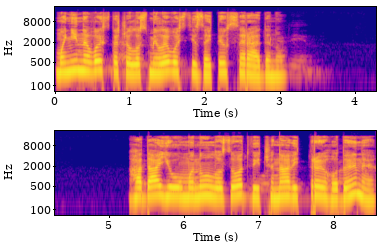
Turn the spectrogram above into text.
Мені не вистачило сміливості зайти всередину. Гадаю, минуло зо дві чи навіть три години,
